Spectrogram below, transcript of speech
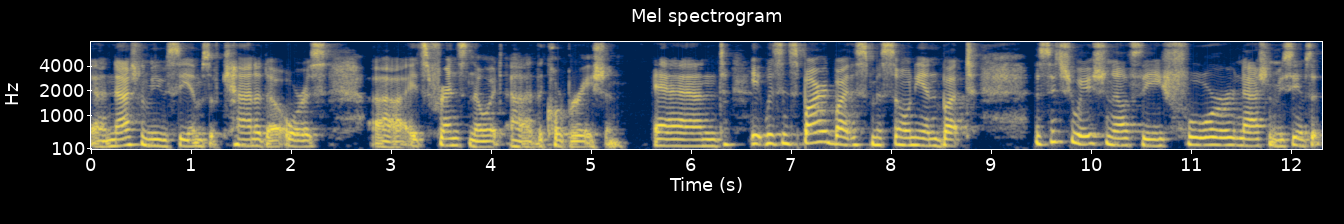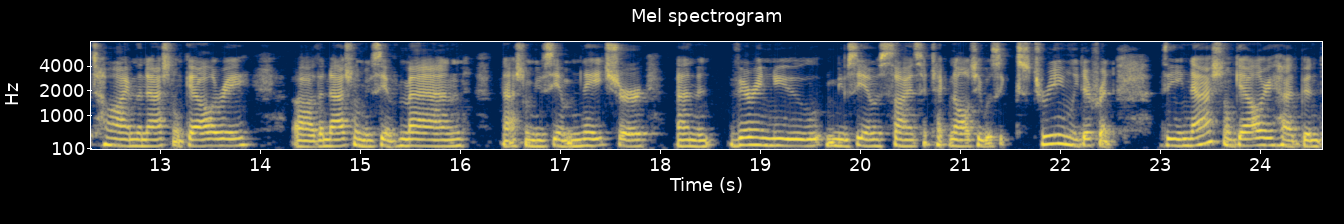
uh, National Museums of Canada, or as uh, its friends know it, uh, the corporation. And it was inspired by the Smithsonian, but the situation of the four national museums at the time, the National Gallery, uh, the National Museum of Man, National Museum of Nature, and the very new Museum of Science and Technology was extremely different. The National Gallery had been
